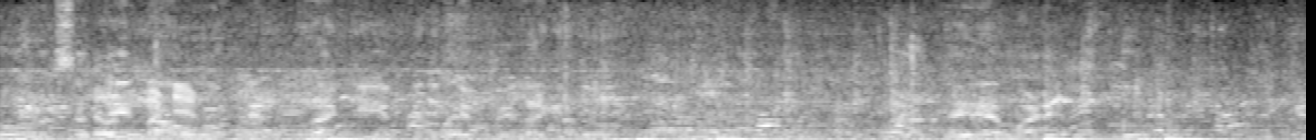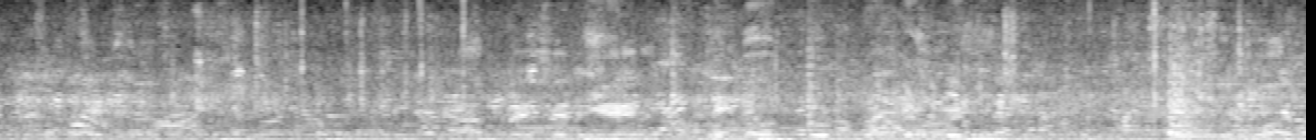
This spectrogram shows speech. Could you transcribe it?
ಏಳು ನಾವು ಹಾಕಿ ಫೇಲ್ ಆಗಿದ್ದು ಧೈರ್ಯ ಮಾಡಿ ಬಂದು ಕಾರ್ಪೊರೇಷನ್ಗೆ ಒಂದು ಕೋಟಿ ರೂಪಾಯಿ ಕಟ್ಟಬೇಕು ಶುರುವಾದ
